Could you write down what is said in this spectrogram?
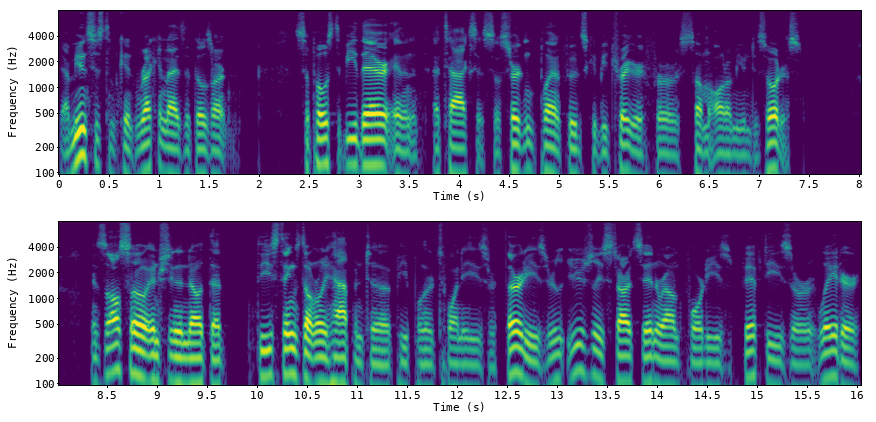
the immune system can recognize that those aren't supposed to be there and attacks it. So, certain plant foods can be trigger for some autoimmune disorders. It's also interesting to note that these things don't really happen to people in their 20s or 30s. It usually starts in around 40s, 50s, or later.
